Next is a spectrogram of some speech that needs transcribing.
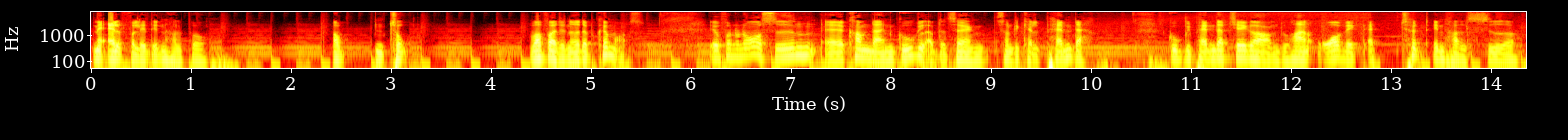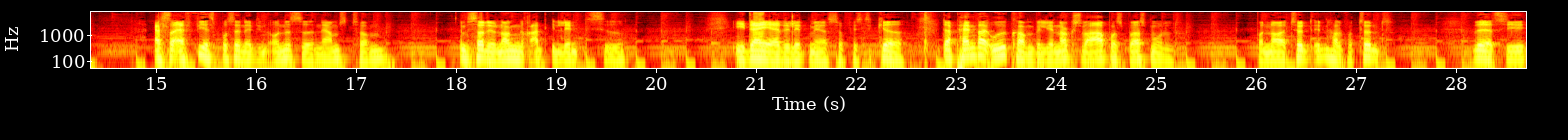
med alt for lidt indhold på. Og to, hvorfor er det noget, der bekymrer os? Jo, for nogle år siden øh, kom der en Google-opdatering, som de kaldte Panda. Google Panda tjekker, om du har en overvægt af tyndt indholdssider. Altså er 80% af din underside nærmest tomme. Jamen, så er det jo nok en ret elendig side. I dag er det lidt mere sofistikeret. Da Panda udkom, vil jeg nok svare på spørgsmålet. Hvornår er tyndt indhold for tyndt? Ved at sige,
